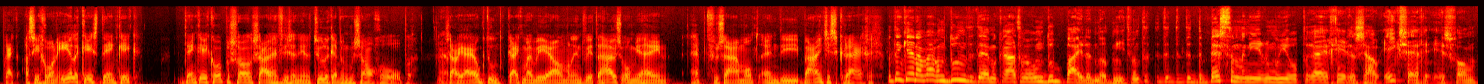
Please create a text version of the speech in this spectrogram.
Kijk, als hij gewoon eerlijk is, denk ik. Denk ik hoor, persoonlijk zou heeft hij zeggen, ja, natuurlijk heb ik mijn zoon geholpen. Zou jij ook doen. Kijk maar je allemaal in het Witte Huis om je heen hebt verzameld en die baantjes krijgen. Wat denk jij nou, waarom doen de democraten, waarom doet Biden dat niet? Want de, de, de, beste manier om hierop te reageren, zou ik zeggen, is van...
